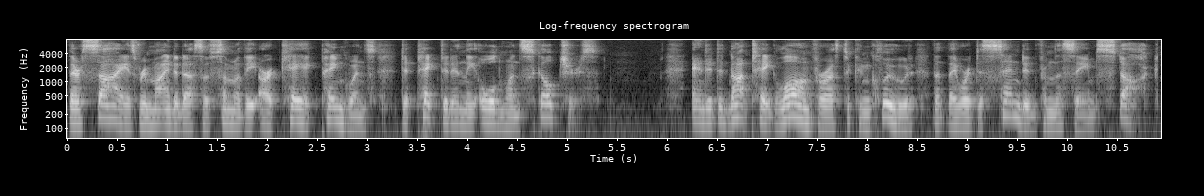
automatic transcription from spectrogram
Their size reminded us of some of the archaic penguins depicted in the Old One's sculptures. And it did not take long for us to conclude that they were descended from the same stock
